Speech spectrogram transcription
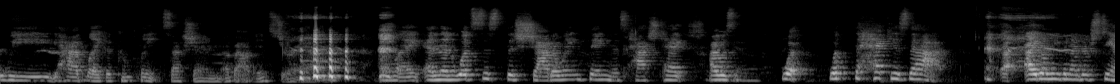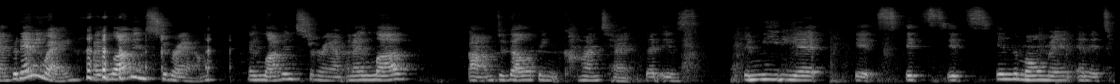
we had like a complaint session about Instagram. and like, and then what's this? The shadowing thing. This hashtag. I was what? What the heck is that? I- don't even understand. But anyway, I love Instagram. I love Instagram, and I love um, developing content that is immediate. It's it's it's in the moment, and it's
